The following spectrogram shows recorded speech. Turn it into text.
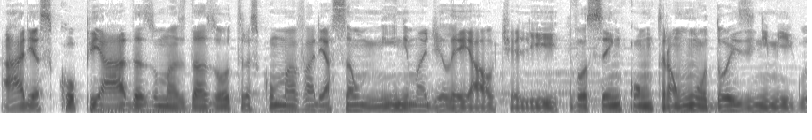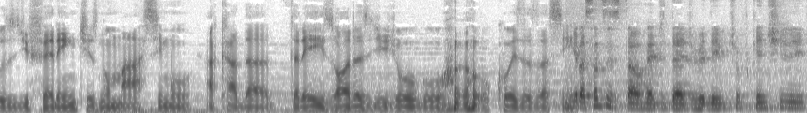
áreas copiadas umas das outras com uma variação mínima de layout ali. Você encontra um ou dois inimigos diferentes no máximo a cada três horas de jogo ou coisas assim. Engraçado você citar o Red Dead Redemption porque a gente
